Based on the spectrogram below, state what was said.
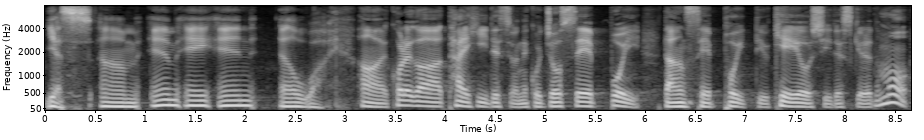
Yes. Um M A N L Y. はい、これが対比ですよね。こう女性っぽい、男性っぽいっていう形容詞ですけれども、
